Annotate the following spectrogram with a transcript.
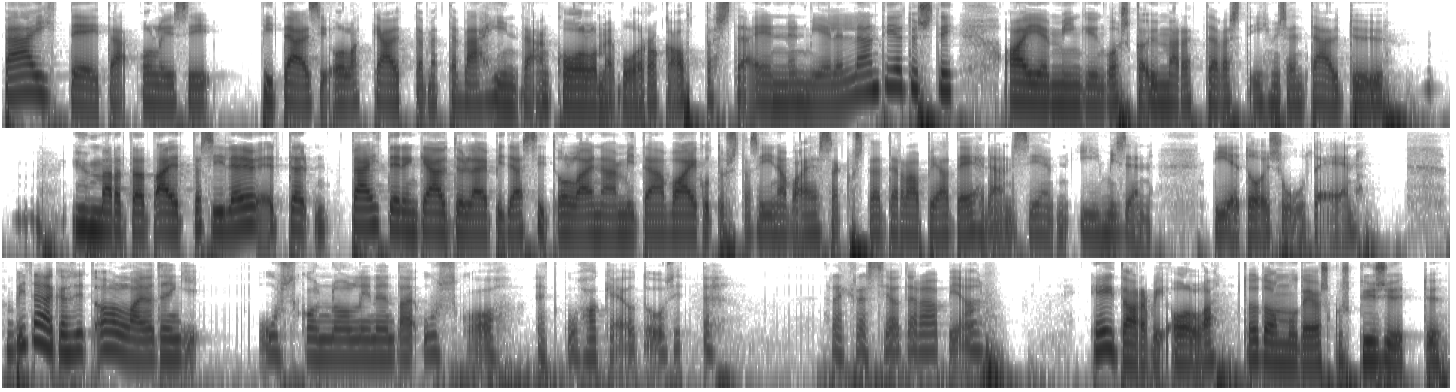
päihteitä olisi pitäisi olla käyttämättä vähintään kolme vuorokautta sitä ennen mielellään tietysti aiemminkin, koska ymmärrettävästi ihmisen täytyy ymmärtää, tai että, sille, että päihteiden käytöllä ei pitäisi sit olla enää mitään vaikutusta siinä vaiheessa, kun sitä terapiaa tehdään niin siihen ihmisen tietoisuuteen. Pitääkö sitten olla jotenkin uskonnollinen tai uskoo, että kun hakeutuu sitten regressioterapiaan? Ei tarvi olla. Tota on multa joskus kysytty,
